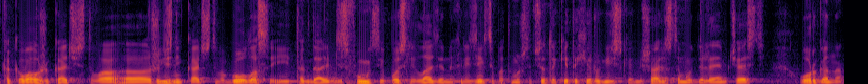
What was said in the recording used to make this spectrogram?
каково уже качество жизни, качество голоса и так далее, дисфункции после лазерных резекций, потому что все-таки это хирургическое вмешательство, мы удаляем часть органа.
